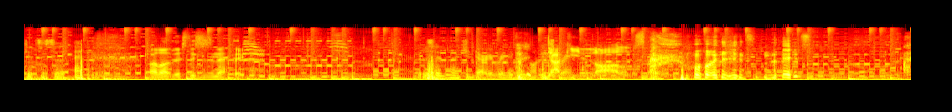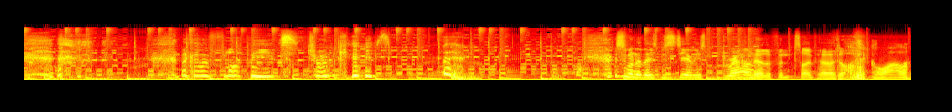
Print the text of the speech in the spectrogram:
Gets us an epic. I like this. This is an epic. It's so legendary, really big on its Ducky range. lols. what is this? Look how floppy its trunk is. this is one of those mysterious brown elephants I've heard It's a koala.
